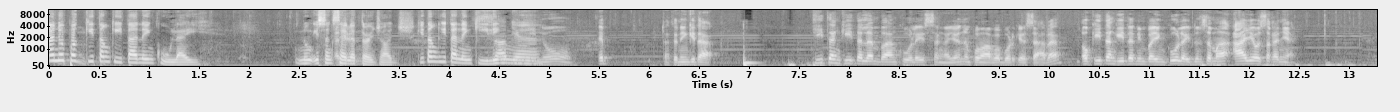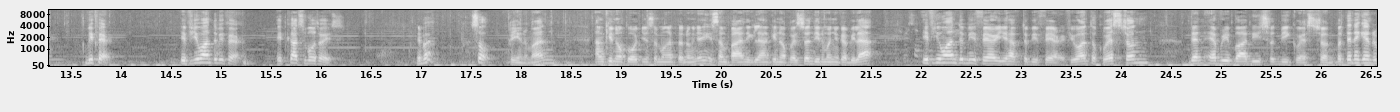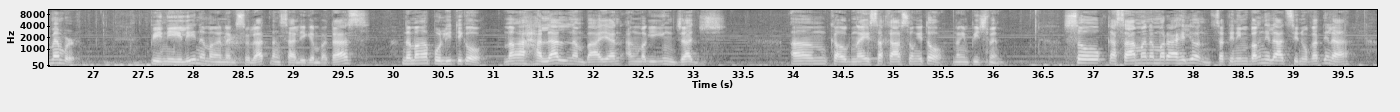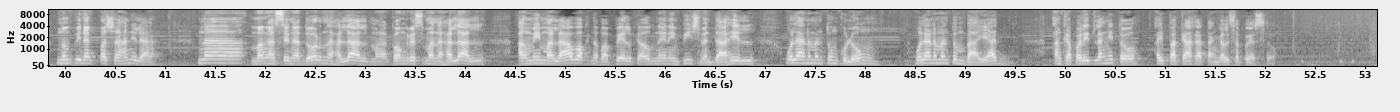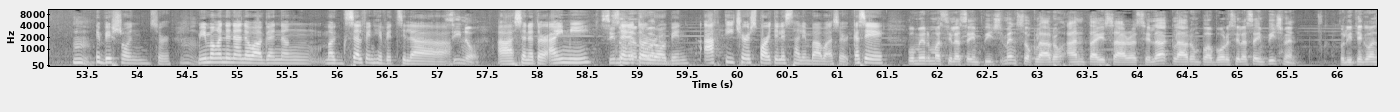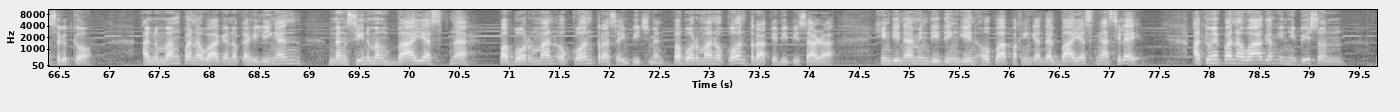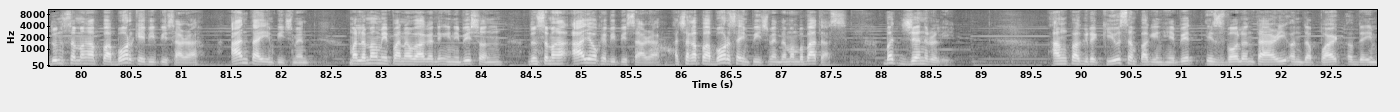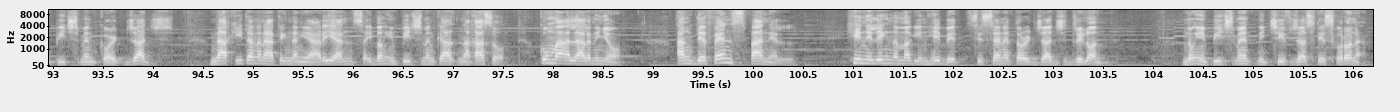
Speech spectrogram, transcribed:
paano pag kitang-kita na yung kulay? Nung isang Alin? senator judge. Kitang-kita na yung kiling Sabi niya. ni no. Eh, tatanungin kita. Kitang-kita lang ba ang kulay sa ngayon ng pumapabor kay Sara? O kitang-kita din ba yung kulay dun sa mga ayaw sa kanya? Be fair. If you want to be fair, it cuts both ways. Di ba? So, kayo naman, ang kino-quote nyo sa mga tanong nyo, yung isang panig lang ang kino-question, hindi naman yung kabila. If you want to be fair, you have to be fair. If you want to question, then everybody should be questioned. But then again, remember, pinili ng mga nagsulat ng saligang batas na mga politiko, mga halal ng bayan ang magiging judge um, kaugnay sa kasong ito ng impeachment. So, kasama na marahil yon sa tinimbang nila at sinukat nila nung pinagpasyahan nila na mga senador na halal, mga congressman na halal, ang may malawak na papel kaugnay ng impeachment dahil wala naman tong kulong, wala naman tong bayad. Ang kapalit lang nito ay pagkakatanggal sa pwesto. Inhibition, sir. May mga nananawagan ng mag-self-inhibit sila. Sino? Ah, Senator Amy, Sino Senator? Robin, ACT Teachers Party List halimbawa, sir. Kasi Pumirma sila sa impeachment, so klarong anti-Sara sila, klarong pabor sila sa impeachment. Ulitin ko ang sagot ko. Anumang panawagan o kahilingan ng sino mang biased na, pabor man o kontra sa impeachment, pabor man o kontra kay VP Sara, hindi namin didinggin o papakinggan dahil biased nga sila eh. At kung may panawagang inhibition dun sa mga pabor kay VP Sara, anti-impeachment, malamang may panawagan ng inhibition dun sa mga ayaw kay VP Sara at saka pabor sa impeachment ng mga babatas. But generally, ang pag-recuse, ang pag-inhibit is voluntary on the part of the impeachment court judge. Nakita na nating nangyari yan sa ibang impeachment na kaso. Kung maalala ninyo, ang defense panel hiniling na mag-inhibit si Senator Judge Drilon nung impeachment ni Chief Justice Corona.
